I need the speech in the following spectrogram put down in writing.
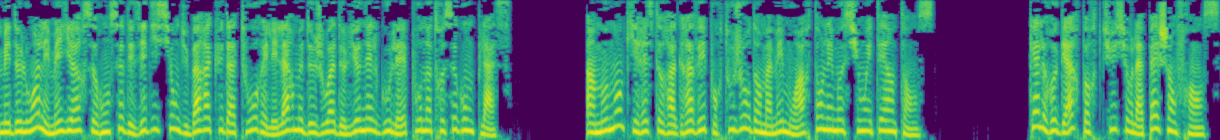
mais de loin les meilleurs seront ceux des éditions du Barracuda Tour et les larmes de joie de Lionel Goulet pour notre seconde place. Un moment qui restera gravé pour toujours dans ma mémoire tant l'émotion était intense. Quel regard portes-tu sur la pêche en France?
